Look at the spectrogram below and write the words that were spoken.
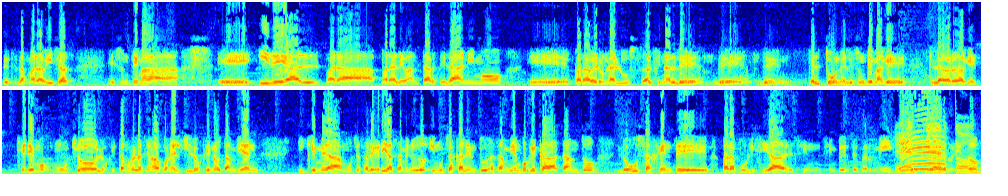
de las maravillas. Es un tema eh, ideal para, para levantarte el ánimo, eh, para ver una luz al final de, de- de- del túnel. Es un tema que, que la verdad que queremos mucho los que estamos relacionados con él y los que no también y que me da muchas alegrías a menudo y muchas calenturas también porque cada tanto lo usa gente para publicidades sin, sin pedirte permiso. Es cierto. Eso-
